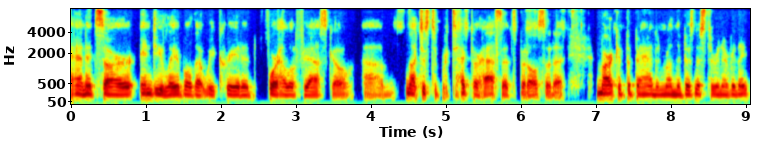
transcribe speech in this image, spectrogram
and it's our indie label that we created for Hello Fiasco, um, not just to protect our assets, but also to market the band and run the business through and everything.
